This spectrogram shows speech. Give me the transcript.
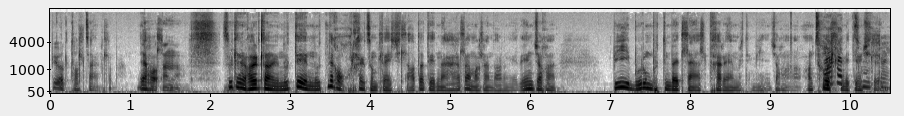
Би бол тулцсан анхлаа ба. Яг бол Улаан уу? сүүлийн 2 7 хоног нүдээ нүднийхээ ухрахыг зөмлөө ажиллаа. Одоо тэгээд хагалгаа малханд орно гэдэг. Энэ жоохон би бүрэн бүтэн байдлаа алдахаар амар тийм жоохон онцгой мэдрэмжлээ.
